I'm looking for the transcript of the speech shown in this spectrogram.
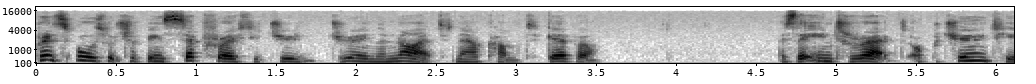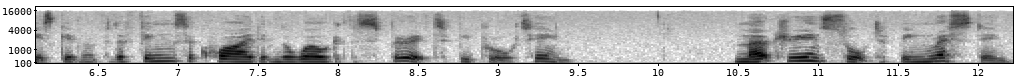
Principles which have been separated during the night now come together. As they interact, opportunity is given for the things acquired in the world of the spirit to be brought in. Mercury and salt have been resting.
